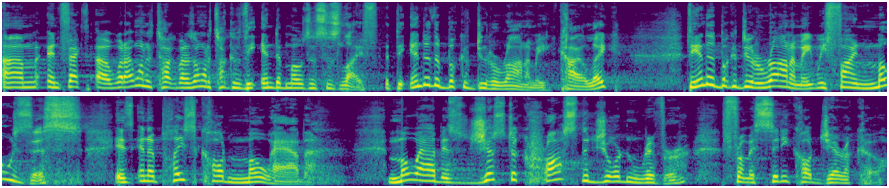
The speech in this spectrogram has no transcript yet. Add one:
Um, in fact, uh, what I want to talk about is I want to talk about the end of Moses' life. At the end of the book of Deuteronomy, Kyle Lake, at the end of the book of Deuteronomy, we find Moses is in a place called Moab. Moab is just across the Jordan River from a city called Jericho.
